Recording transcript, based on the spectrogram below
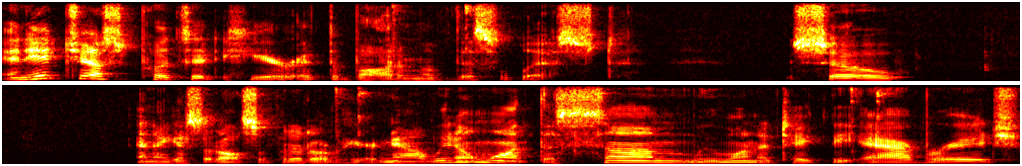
And it just puts it here at the bottom of this list. So, and I guess it also put it over here. Now we don't want the sum, we want to take the average,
